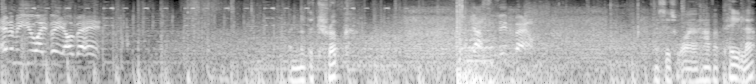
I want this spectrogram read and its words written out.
Enemy UAV overhead. Another truck. Gas is inbound. This is why I have a peeler.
